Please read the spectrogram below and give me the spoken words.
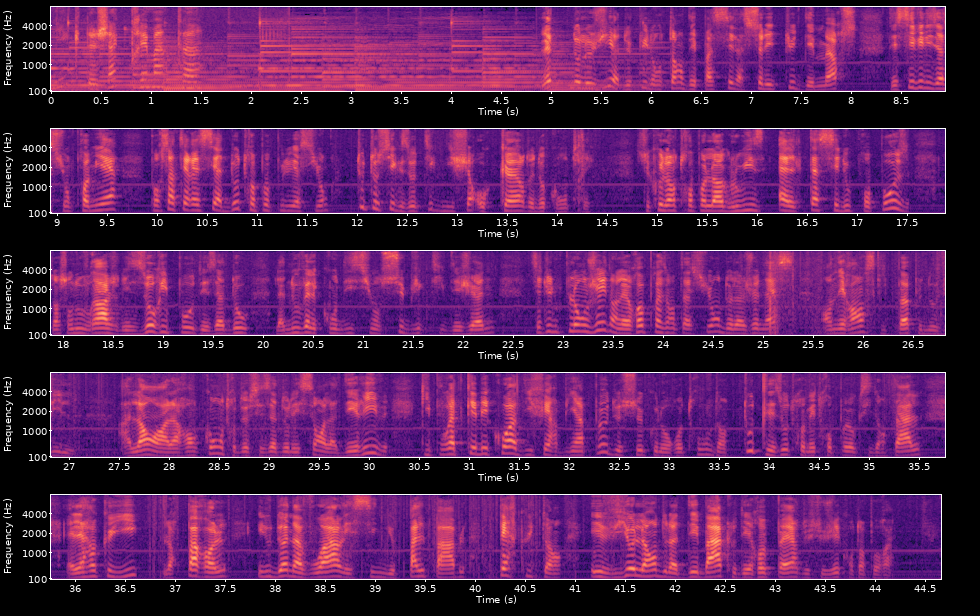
de Jacques Prématin. L'ethnologie a depuis longtemps dépassé la solitude des mœurs des civilisations premières pour s'intéresser à d'autres populations tout aussi exotiques nichant au cœur de nos contrées. Ce que l'anthropologue Louise L. Tassé nous propose dans son ouvrage Les oripeaux des ados, la nouvelle condition subjective des jeunes, c'est une plongée dans les représentations de la jeunesse en errance qui peuple nos villes allant à la rencontre de ces adolescents à la dérive, qui pour être québécois diffèrent bien peu de ceux que l'on retrouve dans toutes les autres métropoles occidentales, elle a recueilli leurs paroles et nous donne à voir les signes palpables, percutants et violents de la débâcle des repères du sujet contemporain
